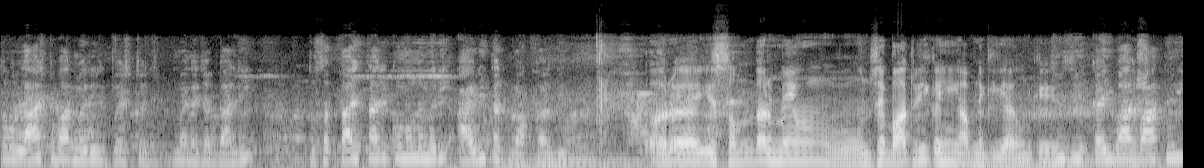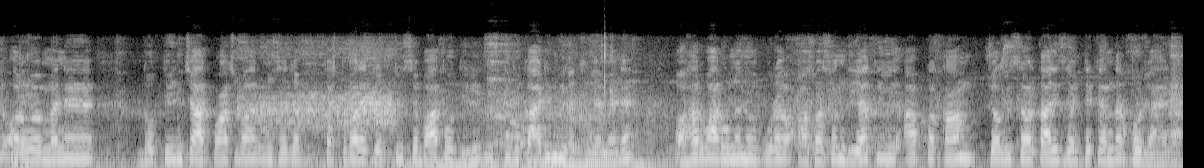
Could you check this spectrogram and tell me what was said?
तो लास्ट बार मेरी रिक्वेस्ट मैंने जब डाली तो 27 तारीख को उन्होंने मेरी आईडी तक ब्लॉक कर दी। और इस संदर्भ में उनसे बात भी कहीं आपने किया है उनके? जी जी कई बार बात हुई और मैंने दो तीन चार पाँच बार उनसे जब कस्टमर एग्जेक्टिव से बात होती रही तो उसकी रिकॉर्डिंग भी रखी है मैंने। और हर बार उन्होंने पूरा आश्वासन दिया कि आपका काम 24 से अड़तालीस घंटे के अंदर हो जाएगा।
